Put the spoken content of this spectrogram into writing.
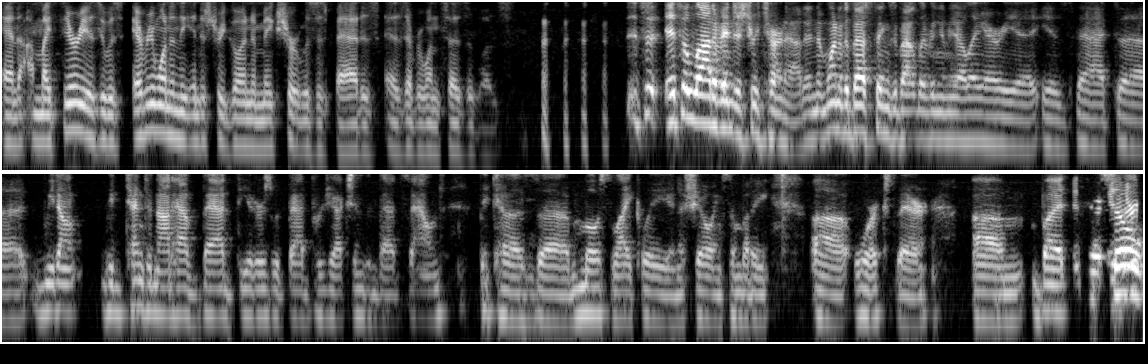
And uh, my theory is it was everyone in the industry going to make sure it was as bad as, as everyone says it was. it's a it's a lot of industry turnout, and one of the best things about living in the LA area is that uh, we don't we tend to not have bad theaters with bad projections and bad sound because uh, most likely in a showing somebody uh, works there. Um, but Is there, is So- there,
